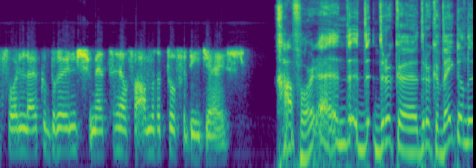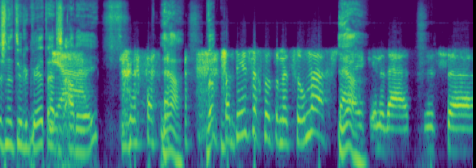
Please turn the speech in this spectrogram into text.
voor een leuke brunch met heel veel andere toffe DJ's. Gaaf hoor. Eh, Een d- drukke, drukke week dan dus natuurlijk weer tijdens Ja. ADE. Ja. Van dinsdag tot en met zondag sta Ja. ik inderdaad. Dus eh,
